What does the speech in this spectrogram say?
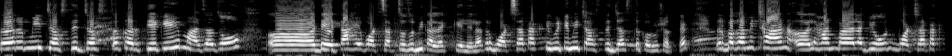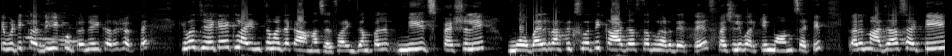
तर मी जास्तीत जास्त करते की माझा जो डेटा आहे व्हॉट्सअपचा जो मी कलेक्ट केलेला तर व्हॉट्सअप ऍक्टिव्हिटी मी जास्तीत जास्त करू शकते. तर बघा मी छान लहान बाळाला घेऊन व्हॉट्सअप ऍक्टिव्हिटी कधीही कुठूनही करू शकते. किंवा जे काही क्लायंटचं माझं काम असेल. फॉर एक्झाम्पल मी स्पेशली मोबाईल ग्राफिक्सवरती का जास्त भर देते? स्पेशली वर्किंग मॉमसाठी कारण माझ्यासाठी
